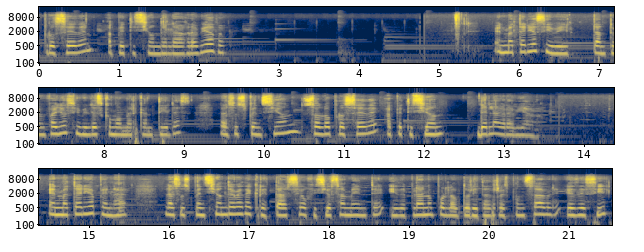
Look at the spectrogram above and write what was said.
proceden a petición del agraviado. En materia civil, tanto en fallos civiles como mercantiles, la suspensión solo procede a petición del agraviado. En materia penal, la suspensión debe decretarse oficiosamente y de plano por la autoridad responsable, es decir,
